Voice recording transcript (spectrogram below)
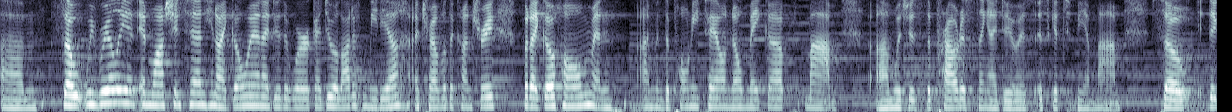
Um, so, we really, in, in Washington, you know, I go in, I do the work, I do a lot of media, I travel the country, but I go home and I'm in the ponytail, no makeup mom, um, which is the proudest thing I do is, is get to be a mom. So the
